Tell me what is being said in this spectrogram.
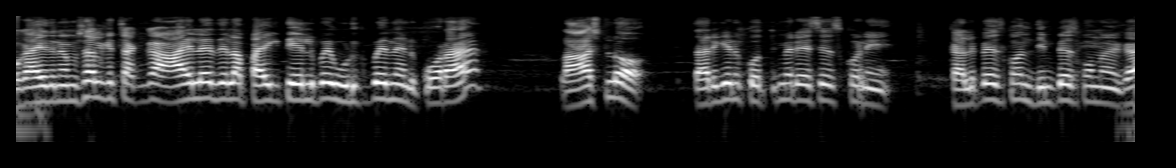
ఒక ఐదు నిమిషాలకి చక్కగా ఆయిల్ అది ఇలా పైకి తేలిపోయి ఉడికిపోయిందండి కూర. లాస్ట్లో తరిగిన కొత్తిమీర వేసేసుకొని కలిపేసుకొని దింపేసుకుందాం ఇక.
